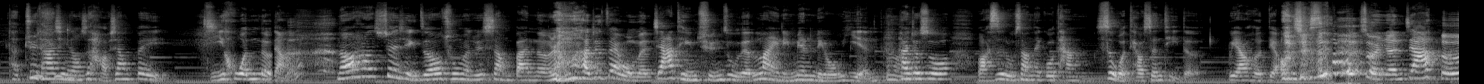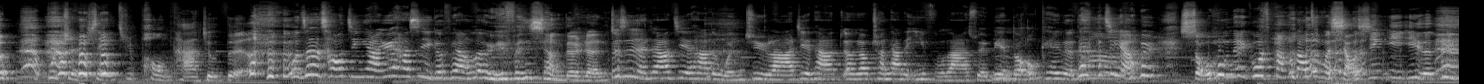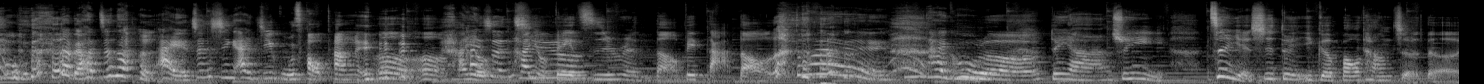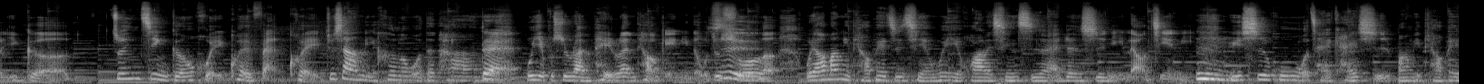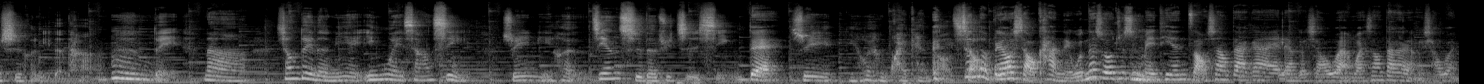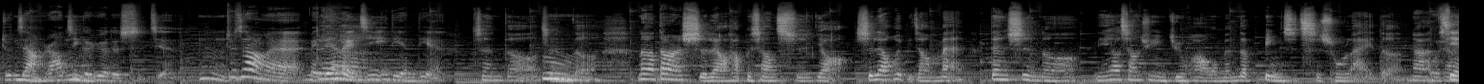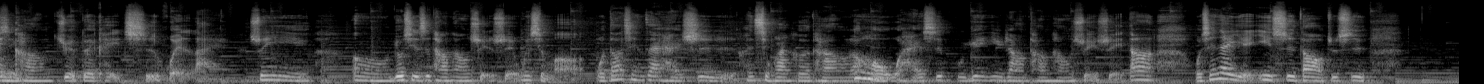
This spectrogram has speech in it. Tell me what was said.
他据他形容是好像被急昏了这样。然后他睡醒之后出门去上班呢，然后他就在我们家庭群组的 LINE 里面留言，他就说瓦斯炉上那锅汤是我调身体的。不要喝掉，就是不准人家喝，不准谁去碰它就对了。我真的超惊讶，因为他是一个非常乐于分享的人，就是人家要借他的文具啦，借他要要穿他的衣服啦，随便都 OK 的，但他竟然会守护那锅汤到这么小心翼翼的地步，代表他真的很爱，真心爱鸡骨草汤哎。嗯嗯，他有他有被滋润到，被打到了。对，太酷了。对呀，所以。这也是对一个煲汤者的一个尊敬跟回馈反馈，就像你喝了我的汤，对。我也不是乱配乱调给你的，我就说了，我要帮你调配之前，我也花了心思来认识你、了解你，嗯，于是乎我才开始帮你调配适合你的汤，嗯，对，那相对的，你也因为相信。所以你很坚持的去执行，对，所以你会很快看到。真的不要小看呢，我那时候就是每天早上大概两个小碗，晚上大概两个小碗，就这样，然后几个月的时间，嗯，就这样哎，每天累积一点点，真的真的。那当然食疗它不像吃药，食疗会比较慢，但是呢，你要相信一句话，我们的病是吃出来的，那健康绝对可以吃回来，所以。嗯，尤其是汤汤水水，为什么我到现在还是很喜欢喝汤？然后我还是不愿意让汤汤水水。当然，我现在也意识到，就是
